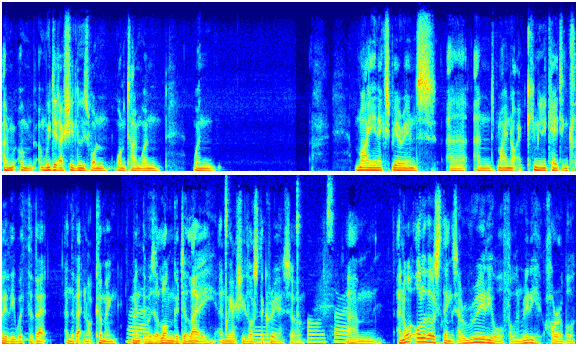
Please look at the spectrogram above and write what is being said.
and, um, and we did actually lose one one time when when my inexperience uh, and my not communicating clearly with the vet and the vet not coming right. meant there was a longer delay, and we actually lost yeah. the cria. So, oh, I'm sorry. Um, and all, all of those things are really awful and really horrible,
